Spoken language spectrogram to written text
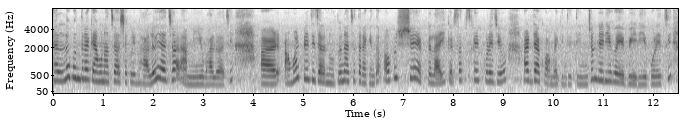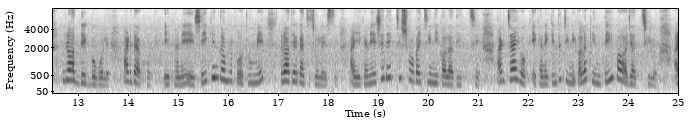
হ্যালো বন্ধুরা, কেমন আছো? আশা করি ভালোই আছো আর আমিও ভালো আছি। আর আমার পেজে যারা নতুন আছে, তারা কিন্তু অবশ্যই একটা লাইক আর সাবস্ক্রাইব করে যেও। আর দেখো, আমরা কিন্তু তিনজন রেডি হয়ে বেরিয়ে পড়েছি রথ দেখব বলে। আর দেখো, এখানে এসেই কিন্তু আমরা প্রথমে রথের কাছে চলে এসেছি আর এখানে এসে দেখছি সবাই চিনি কলা দিচ্ছে। আর যাই হোক, এখানে কিন্তু চিনি কলা কিনতেই পাওয়া যাচ্ছিল। আর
